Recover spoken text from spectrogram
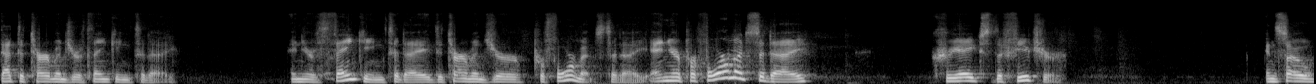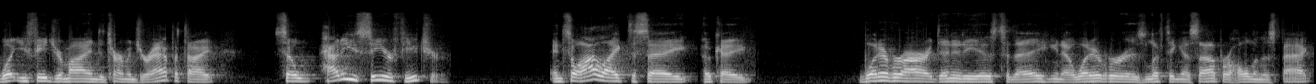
that determines your thinking today and your thinking today determines your performance today. And your performance today creates the future. And so, what you feed your mind determines your appetite. So, how do you see your future? And so, I like to say, okay, whatever our identity is today, you know, whatever is lifting us up or holding us back,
